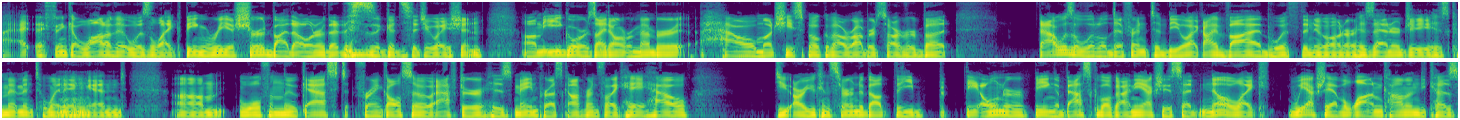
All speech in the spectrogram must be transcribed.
I, I think a lot of it was like being reassured by the owner that this is a good situation. Um, Igor's, I don't remember how much he spoke about Robert Sarver, but that was a little different to be like I vibe with the new owner, his energy, his commitment to winning. Mm-hmm. And um, Wolf and Luke asked Frank also after his main press conference, like, "Hey, how do you are you concerned about the the owner being a basketball guy?" And he actually said, "No, like we actually have a lot in common because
